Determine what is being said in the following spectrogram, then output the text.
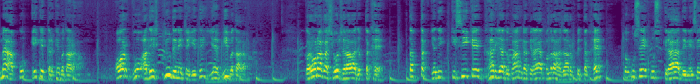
मैं आपको एक एक करके बता रहा हूँ, और वो आदेश क्यों देने चाहिए थे, यह भी बता रहा हूँ। कोरोना का शोर शराबा जब तक है, तब तक यदि किसी के घर या दुकान का किराया पंद्रह हज़ार रुपये तक है तो उसे उस किराया देने से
